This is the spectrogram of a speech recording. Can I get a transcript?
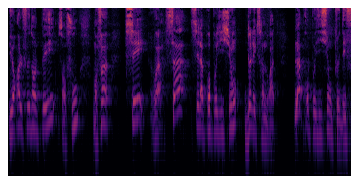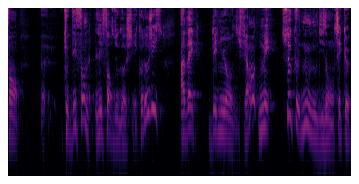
Il y aura le feu dans le pays, on s'en fout. Mais enfin, c'est voilà, ça, c'est la proposition de l'extrême droite. La proposition que défend euh, que défendent les forces de gauche et écologistes, avec des nuances différentes, mais ce que nous nous disons, c'est que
